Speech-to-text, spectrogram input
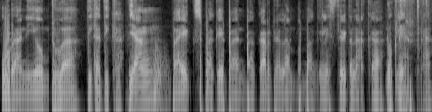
uranium 233 yang baik sebagai bahan bakar dalam pembangkit listrik tenaga nuklir. Ya.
